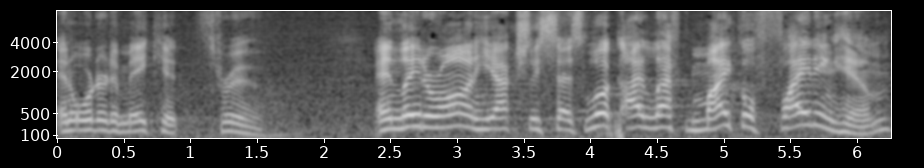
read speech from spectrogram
in order to make it through. And later on, he actually says, Look, I left Michael fighting him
